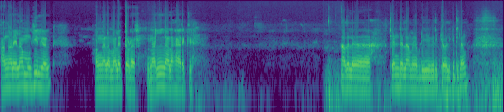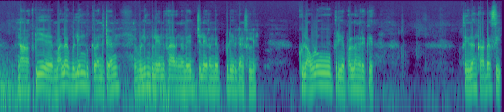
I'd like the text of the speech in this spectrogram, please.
அங்கெல்லாம் முகில்கள் அங்கே மலைத்தொடர் நல்ல அழகாக இருக்கு. அதில் டென்ட் எல்லாமே அப்படியே விரிக்க வலிக்கிட்டினோம். நான் அப்படியே மலை விளிம்புக்கு வந்துட்டேன். இந்த விளிம்புலேருந்து பாருங்கள் அந்த எட்ஜில் இருந்து எப்படி இருக்குன்னு சொல்லி. குள்ள அவ்வளோ பெரிய பள்ளம் இருக்குது ஸோ இதுதான் கடைசி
